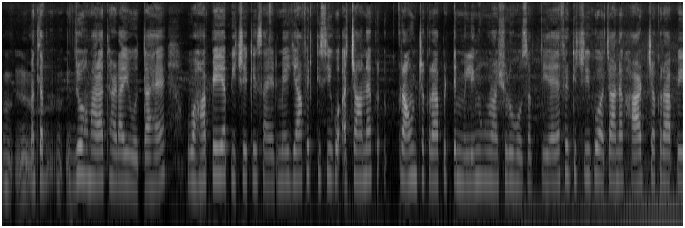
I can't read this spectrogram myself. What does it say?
मतलब जो हमारा थर्ड आई होता है, वहाँ पे या पीछे के साइड में या फिर किसी को अचानक क्राउन चक्रा पे टिमिलिंग होना शुरू हो सकती है या फिर किसी को अचानक हार्ट चक्रा पे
